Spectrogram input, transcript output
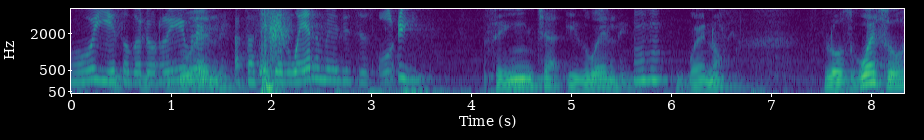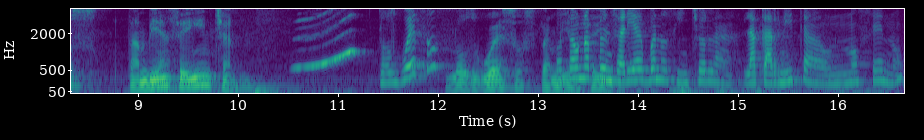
Uy, eso duele horrible. Duele. Hasta se te duerme, dices, uy. Se hincha y duele. Bueno, los huesos también se hinchan. ¿Los huesos? Los huesos también. O sea, uno pensaría, bueno, se hinchó la, la carnita, o no sé, ¿no?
